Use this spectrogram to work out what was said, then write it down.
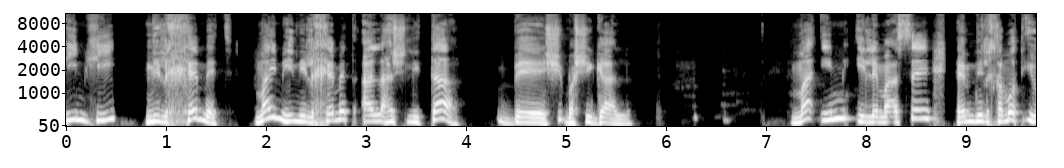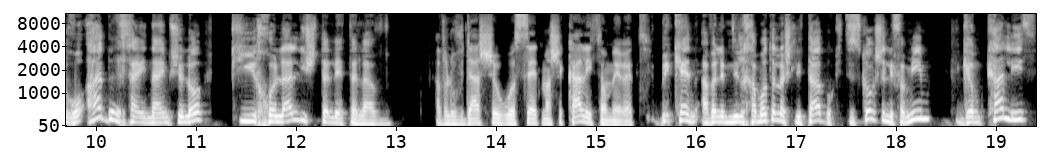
אם היא נלחמת מה אם היא נלחמת על השליטה בש... בשיגל. מה אם היא למעשה הם נלחמות היא רואה דרך העיניים שלו כי היא יכולה להשתלט עליו. אבל עובדה שהוא עושה את מה שקליף אומרת כן אבל הן נלחמות על השליטה בו כי תזכור שלפעמים גם קליף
